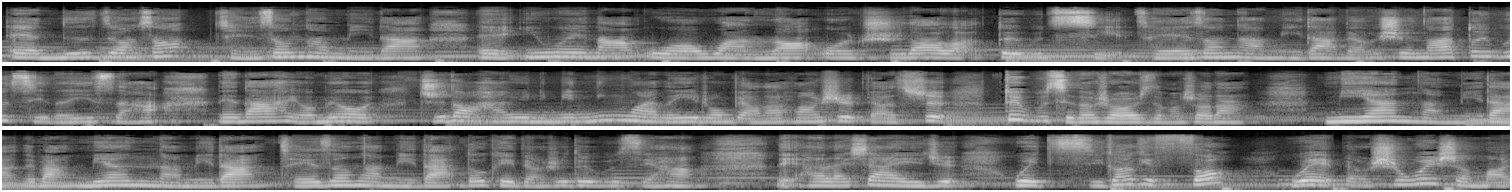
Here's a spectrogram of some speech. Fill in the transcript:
哎，늦어서죄송합니 다， 哎，因为呢，我晚了，我迟到了，对不起，죄송합니 다， 表示呢对不起的意思哈。那大家还有没有知道韩语里面另外的一种表达方式，表示对不起的时候是怎么说的？미안합니 다， 对吧？미안합니 다， 죄송합니 다， 都可以表示对不起哈。那好，来下一句，왜지각했 어？ 为表示为什么，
